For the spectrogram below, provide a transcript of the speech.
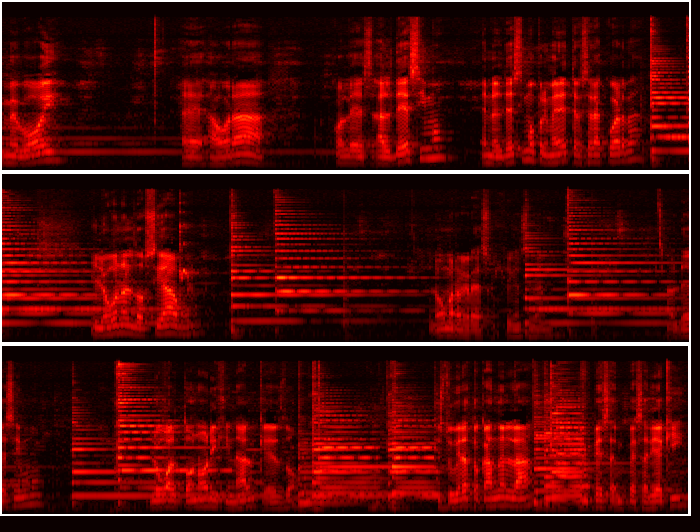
Me voy eh, ahora, ¿cuál es? Al décimo. En el décimo, primera y tercera cuerda. Y luego en el doceavo. Luego me regreso, fíjense bien. Al décimo. Luego al tono original, que es Do. Si estuviera tocando en La, empezaría aquí.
